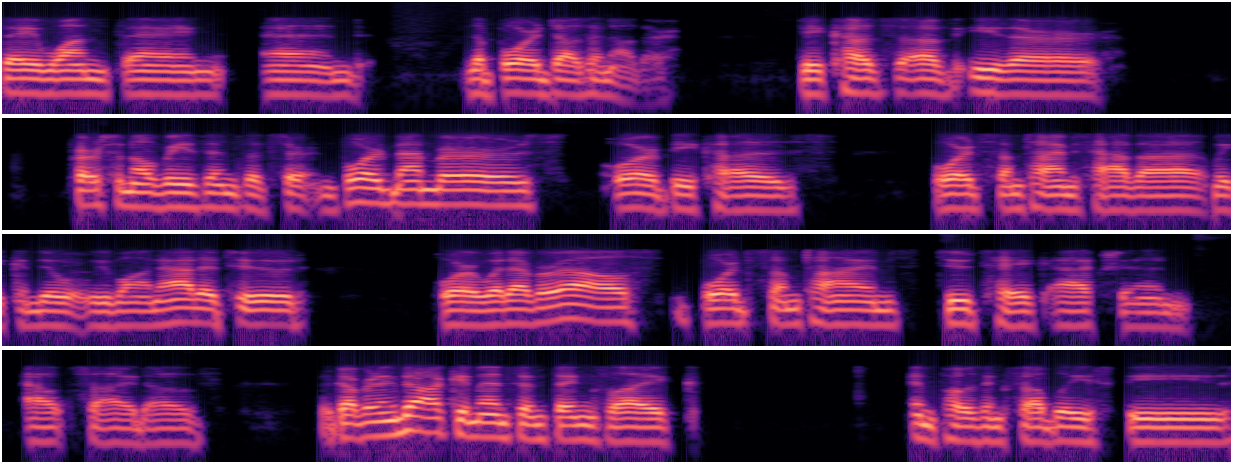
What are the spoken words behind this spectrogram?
say one thing and the board does another because of either personal reasons of certain board members or because boards sometimes have a we can do what we want attitude or whatever else boards sometimes do take action outside of the governing documents and things like imposing sublease fees,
